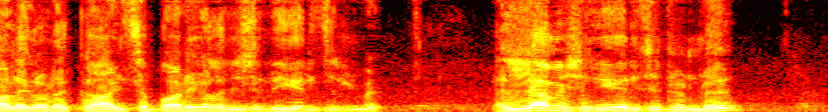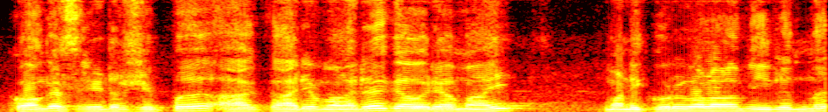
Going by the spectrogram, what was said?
ആളുകളുടെ കാഴ്ചപ്പാടുകൾ വിശദീകരിച്ചിട്ടുണ്ട്. എല്ലാം വിശദീകരിച്ചിട്ടുണ്ട്. കോൺഗ്രസ് ലീഡർഷിപ്പ് ആ കാര്യം വളരെ ഗൗരവമായി മണിക്കൂറുകളോളം ഇരുന്ന്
